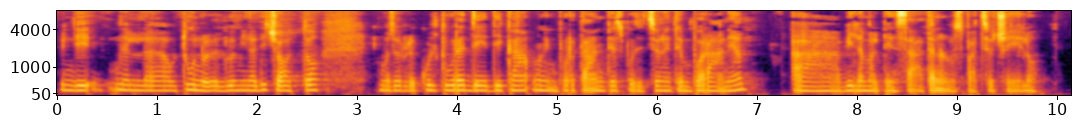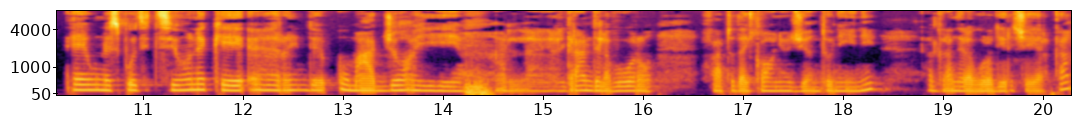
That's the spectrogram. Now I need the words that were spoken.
Quindi nell'autunno del 2018 il Museo delle Culture dedica un'importante esposizione temporanea a Villa Malpensata nello spazio cielo. È un'esposizione che eh, rende omaggio ai, al, al, grande lavoro fatto dai coniugi Antonini, al grande lavoro di ricerca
